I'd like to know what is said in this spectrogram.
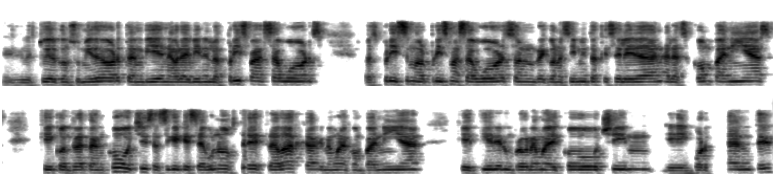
el estudio del consumidor, también ahora vienen los Prismas Awards, los Prisma Prismas Awards son reconocimientos que se le dan a las compañías que contratan coaches, así que, que si alguno de ustedes trabaja en alguna compañía que tienen un programa de coaching eh, importante,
